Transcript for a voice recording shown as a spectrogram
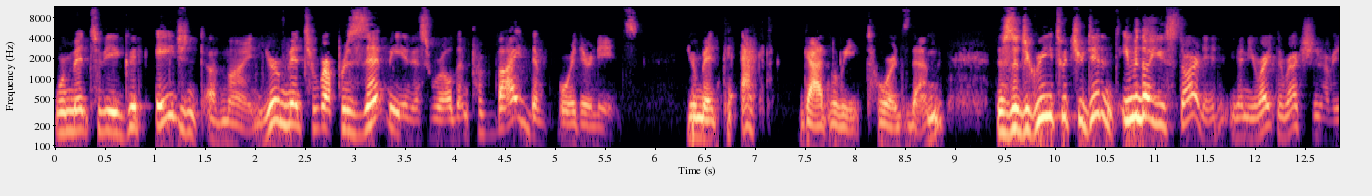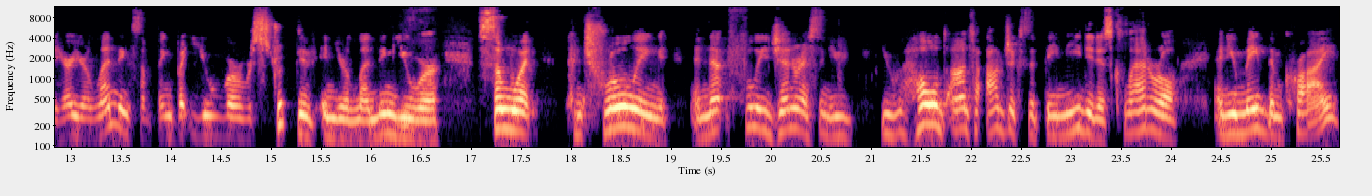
were meant to be a good agent of mine. You're meant to represent me in this world and provide them for their needs. You're meant to act godly towards them. There's a degree to which you didn't, even though you started in your right direction over here, you're lending something, but you were restrictive in your lending. You mm-hmm. were somewhat controlling and not fully generous, and you, you held onto objects that they needed as collateral and you made them cry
